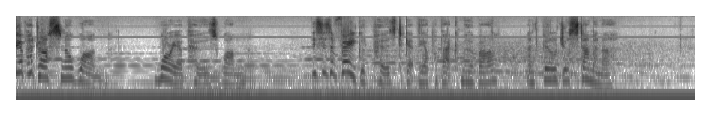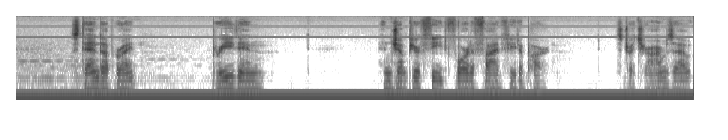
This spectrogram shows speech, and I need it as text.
Virabhadrasana 1, Warrior Pose 1. This is a very good pose to get the upper back mobile and build your stamina. Stand upright, breathe in, and jump your feet four to five feet apart. Stretch your arms out,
